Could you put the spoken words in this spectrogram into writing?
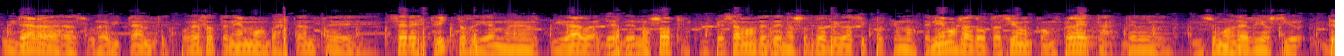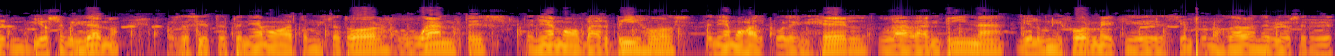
cuidar a, sus habitantes, por eso teníamos bastante ser estrictos digamos en el cuidado desde nosotros, empezamos desde nosotros digo así porque no teníamos la dotación completa del insumos de, de bioseguridad, ¿no? Por decirte teníamos atomizador, guantes, teníamos barbijos, teníamos alcohol en gel, lavandina y el uniforme que siempre nos daban de bioseguridad.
